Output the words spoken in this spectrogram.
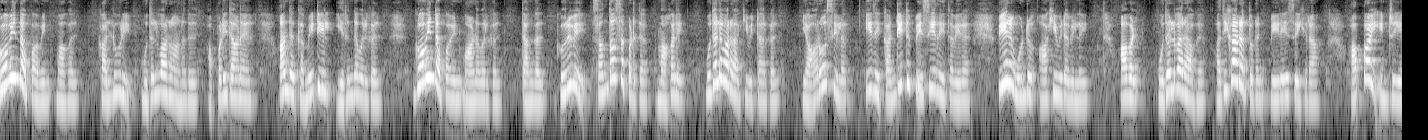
கோவிந்தப்பாவின் மகள் கல்லூரி முதல்வரானது அப்படித்தானே? அந்த கமிட்டியில் இருந்தவர்கள் கோவிந்தப்பாவின் மாணவர்கள் தங்கள் குருவை சந்தோஷப்படுத்த மகளை முதல்வராக்கிவிட்டார்கள். யாரோ சிலர் இதை கண்டித்து பேசியதை தவிர வேறு ஒன்று ஆகிவிடவில்லை. அவள் முதல்வராக அதிகாரத்துடன் வேலை செய்கிறார் அப்பா இன்றைய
